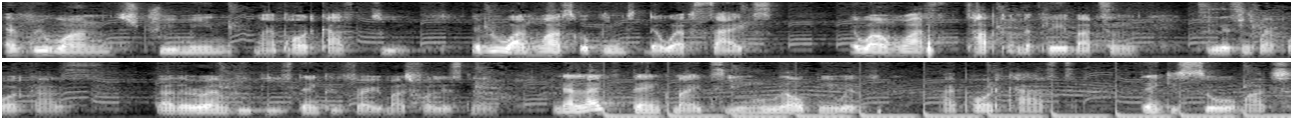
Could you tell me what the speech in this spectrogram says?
everyone streaming my podcast too, everyone who has opened the website, everyone who has tapped on the play button to listen to my podcast. You are the real MVPs. Thank you very much for listening. And I'd like to thank my team who helped me with my podcast. Thank you so much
